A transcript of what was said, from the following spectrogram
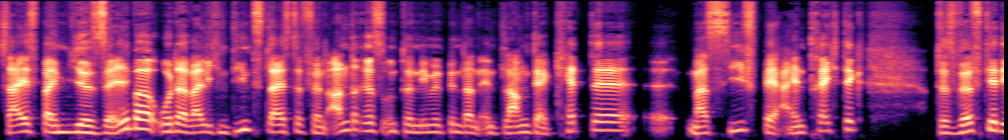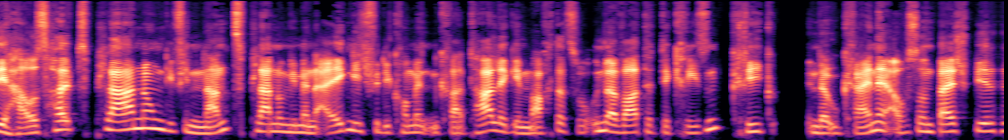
sei es bei mir selber oder weil ich ein Dienstleister für ein anderes Unternehmen bin, dann entlang der Kette äh, massiv beeinträchtigt. Das wirft ja die Haushaltsplanung, die Finanzplanung, die man eigentlich für die kommenden Quartale gemacht hat, so unerwartete Krisen, Krieg in der Ukraine auch so ein Beispiel,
